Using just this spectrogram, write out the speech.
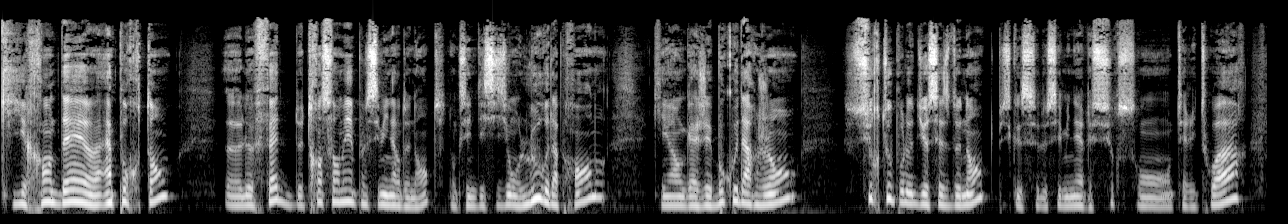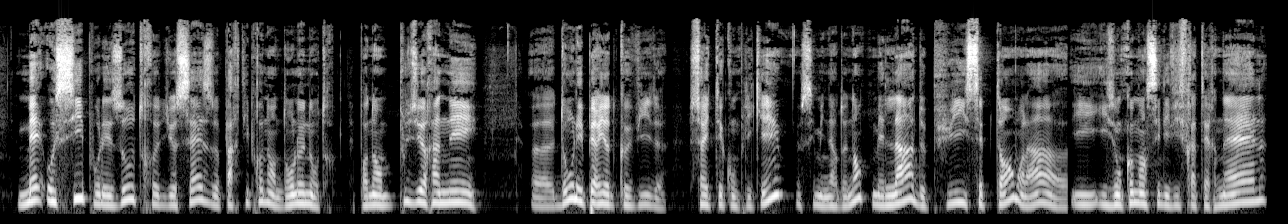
qui rendaient important le fait de transformer un peu le séminaire de Nantes. Donc c'est une décision lourde à prendre, qui a engagé beaucoup d'argent, surtout pour le diocèse de Nantes, puisque le séminaire est sur son territoire, mais aussi pour les autres diocèses parties prenantes, dont le nôtre pendant plusieurs années, euh, dont les périodes Covid, ça a été compliqué, le séminaire de Nantes, mais là, depuis septembre, là, euh, ils, ont commencé les vies fraternelles,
